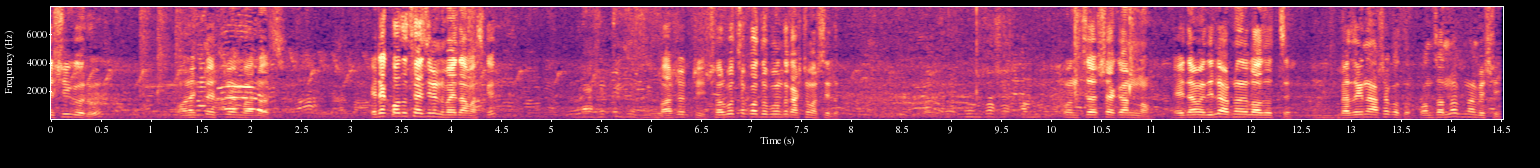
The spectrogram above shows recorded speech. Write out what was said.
দেশি গরু। অনেকটাই ফ্রেম ভালো আছে। এটা কত চাইছিলেন ভাই দাম আজকে? বাষট্টি সর্বোচ্চ কত পর্যন্ত কাস্টমার ছিল? পঞ্চাশ একান্ন। এই দামে দিলে আপনাদের লস হচ্ছে। বেচা কিনা আশা কত? পঞ্চান্ন না বেশি?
